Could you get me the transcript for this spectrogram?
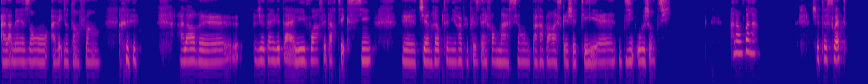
à la maison avec notre enfant. Alors, euh, je t'invite à aller voir cet article si euh, tu aimerais obtenir un peu plus d'informations par rapport à ce que je t'ai dit aujourd'hui. Alors voilà, je te souhaite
